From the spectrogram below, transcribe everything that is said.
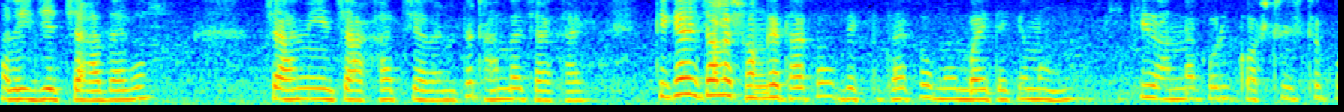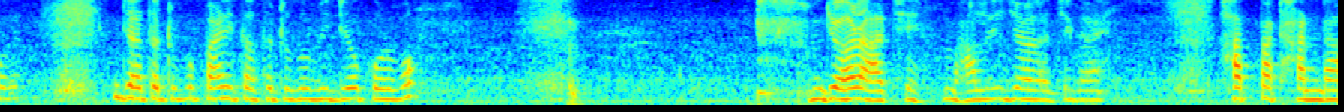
আর এই যে চা, দেখো, চা নিয়ে চা খাচ্ছি, আর আমি তো ঠান্ডা চা খাই। ঠিক আছে, চলো সঙ্গে থাকো, দেখতে থাকো, মুম্বাই থেকে মোহনা কী কী রান্না করি, কষ্ট ইষ্ট করে, যতটুকু পারি ততটুকু ভিডিও করব। জ্বর আছে, ভালোই জ্বর আছে গায়ে, হাত পা ঠান্ডা।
